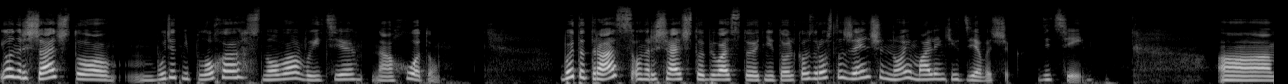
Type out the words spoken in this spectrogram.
И он решает, что будет неплохо снова выйти на охоту. В этот раз он решает, что убивать стоит не только взрослых женщин, но и маленьких девочек, детей. А,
